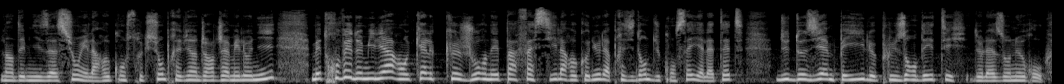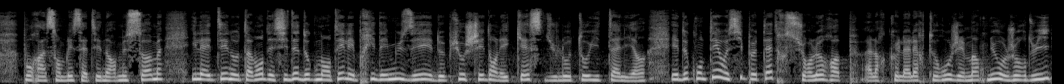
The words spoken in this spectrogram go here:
l'indemnisation et la reconstruction, prévient Giorgia Meloni. Mais trouver 2 milliards en quelques jours n'est pas facile, a reconnu la présidente du Conseil à la tête du deuxième pays le plus endetté de la zone euro. Pour rassembler cette énorme somme, il a été notamment décidé d'augmenter les prix des musées et de piocher dans les caisses du loto italien et de compter aussi peut-être sur l'Europe. Alors que l'alerte rouge est maintenue aujourd'hui,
